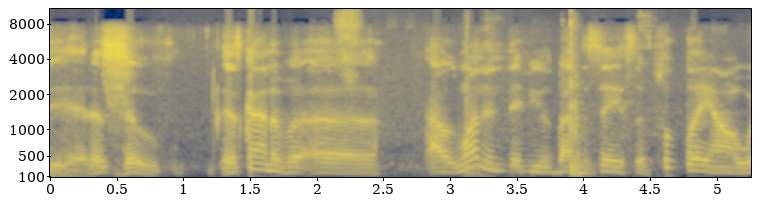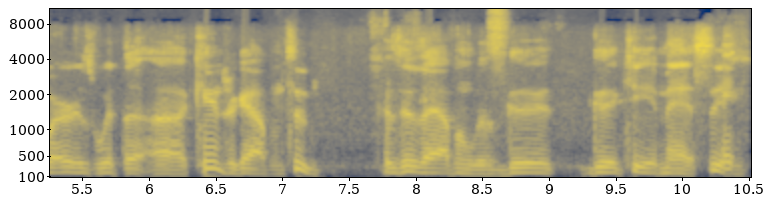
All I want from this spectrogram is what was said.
Yeah, that's dope. That's kind of a. Uh, I was wondering if you was about to say it's a play on words with the uh, Kendrick album too, because his album was good. Good Kid, Mad City. And,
